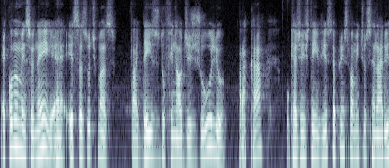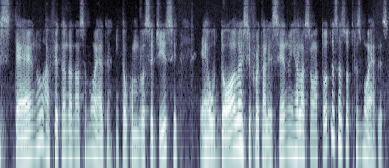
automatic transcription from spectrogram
É como eu mencionei, é, essas últimas, vai, desde o final de julho para cá, o que a gente tem visto é principalmente o cenário externo afetando a nossa moeda. Então, como você disse, é o dólar se fortalecendo em relação a todas as outras moedas.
